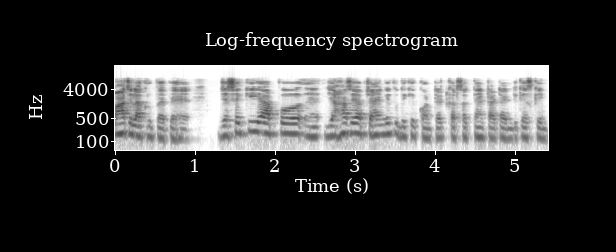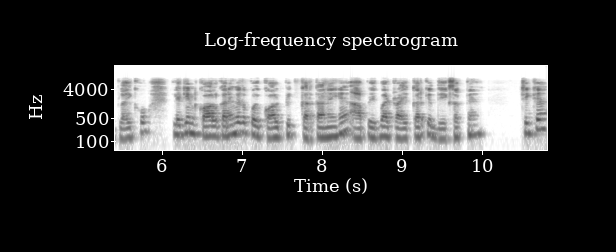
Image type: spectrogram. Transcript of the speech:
पाँच लाख रुपए पे है। जैसे कि आप, यहाँ से आप चाहेंगे तो देखिए कांटेक्ट कर सकते हैं टाटा इंडिकेस के एम्प्लॉय को, लेकिन कॉल करेंगे तो कोई कॉल पिक करता नहीं है। आप एक बार ट्राई करके देख सकते हैं, ठीक है?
